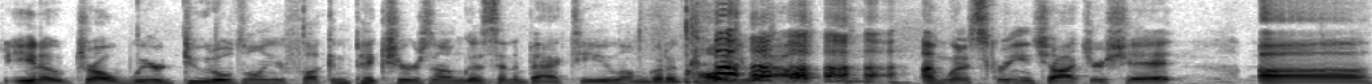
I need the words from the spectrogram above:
you know, draw weird doodles on your fucking pictures, and I'm going to send it back to you. I'm going to call you out. I'm going to screenshot your shit. Uh,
